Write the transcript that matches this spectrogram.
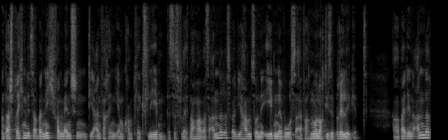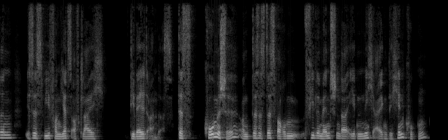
Und da sprechen wir jetzt aber nicht von Menschen, die einfach in ihrem Komplex leben. Das ist vielleicht nochmal was anderes, weil die haben so eine Ebene, wo es einfach nur noch diese Brille gibt. Aber bei den anderen ist es wie von jetzt auf gleich die Welt anders. Das Komische, und das ist das, warum viele Menschen da eben nicht eigentlich hingucken,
